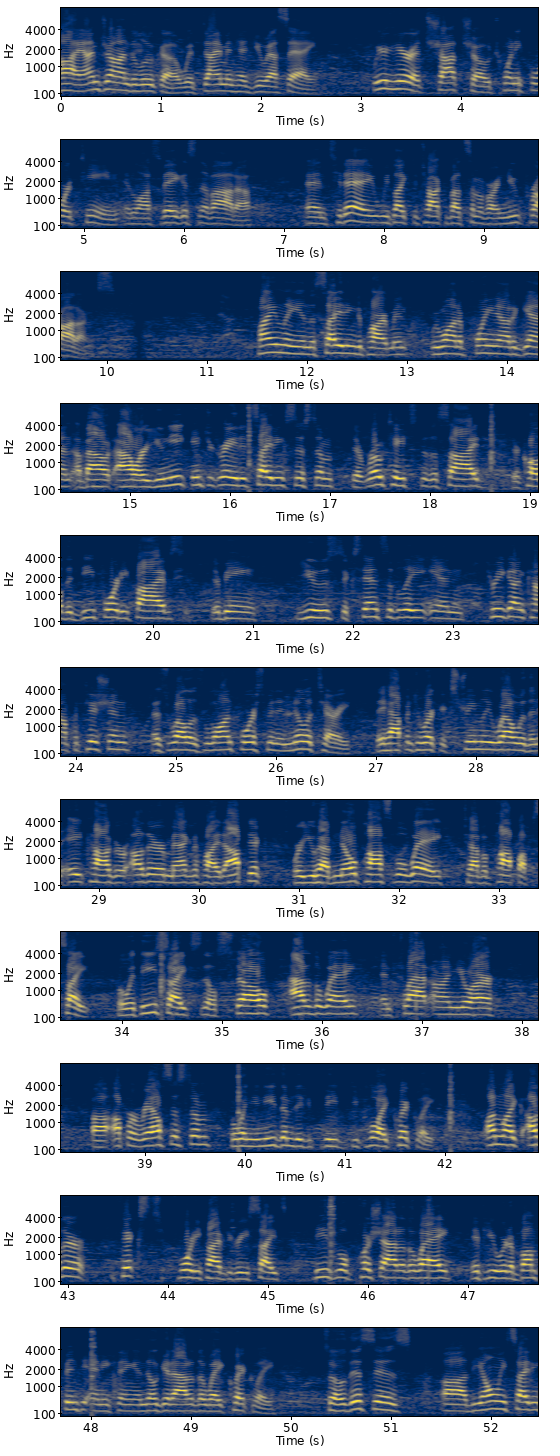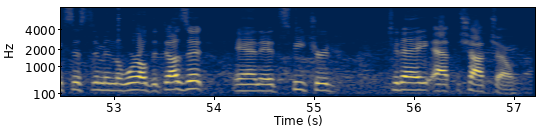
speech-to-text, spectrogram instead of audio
Hi, I'm John DeLuca with Diamondhead USA. We're here at SHOT Show 2014 in Las Vegas, Nevada, and today we'd like to talk about some of our new products. Finally, in the sighting department, we want to point out again about our unique integrated sighting system that rotates to the side. They're called the D45s. They're being used extensively in three gun competition as well as law enforcement and military. They happen to work extremely well with an ACOG or other magnified optic where you have no possible way to have a pop up sight. But with these sights, they'll stow out of the way and flat on your uh, upper rail system, but when you need them to de- deploy quickly. Unlike other fixed 45 degree sights, these will push out of the way if you were to bump into anything and they'll get out of the way quickly. So this is uh, the only sighting system in the world that does it, and it's featured today at the SHOT Show.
